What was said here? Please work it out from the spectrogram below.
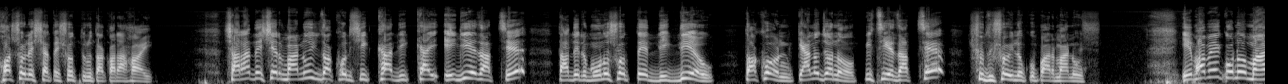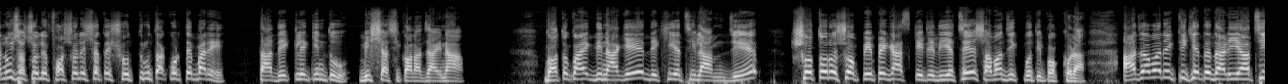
ফসলের সাথে শত্রুতা করা হয়। সারা দেশের মানুষ যখন শিক্ষা দীক্ষায় এগিয়ে যাচ্ছে, তাদের মনুষ্যত্বের দিক দিয়েও তখন কেন যেন পিছিয়ে যাচ্ছে শুধু শৈলকুপার মানুষ। এভাবে কোনো মানুষ আসলে ফসলের সাথে শত্রুতা করতে পারে, তা দেখলে কিন্তু বিশ্বাসই করা যায় না। গত কয়েকদিন আগে দেখিয়েছিলাম যে সতেরোশো পেঁপে গাছ কেটে দিয়েছে সামাজিক প্রতিপক্ষরা। আজ আবার একটি ক্ষেতে দাঁড়িয়ে আছি,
